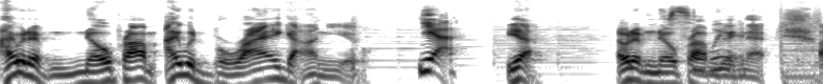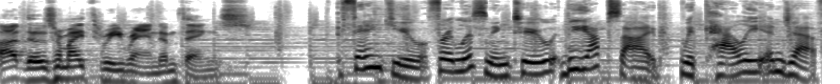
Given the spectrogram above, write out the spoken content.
i would have no problem. I would brag on you. Yeah. yeah. I would have no So problem doing that. Uh, those are my three random things. Thank you for listening to The Upside with Callie and Jeff.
